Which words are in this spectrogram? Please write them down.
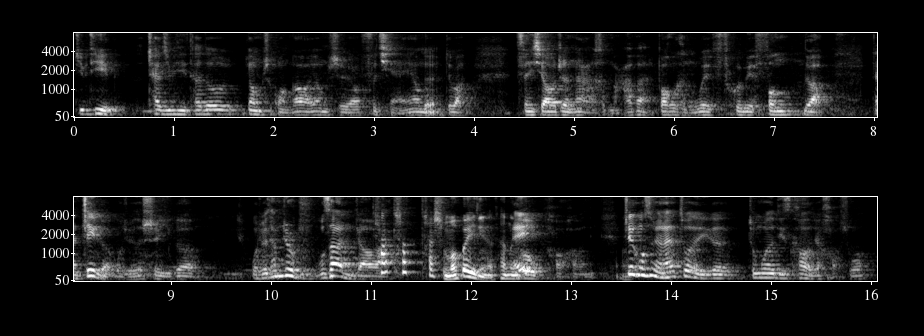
GPT、ChatGPT 它都要么是广告，要么是要付钱，要么对对吧？分销这那很麻烦，包括可能会会被封，对吧？但这个我觉得是一个，我觉得他们就是菩萨，你知道他吧？他他什么背景啊？他能哎够，好好，你这个公司原来做的一个中国的 Discord 叫好说，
